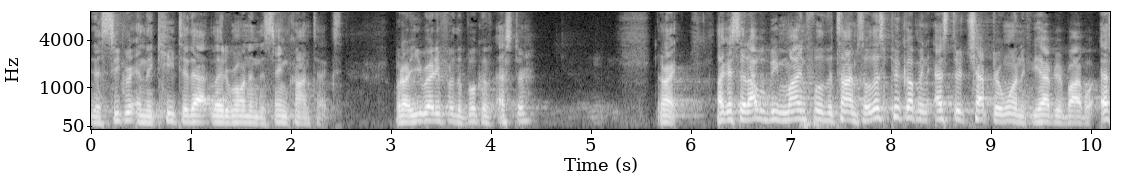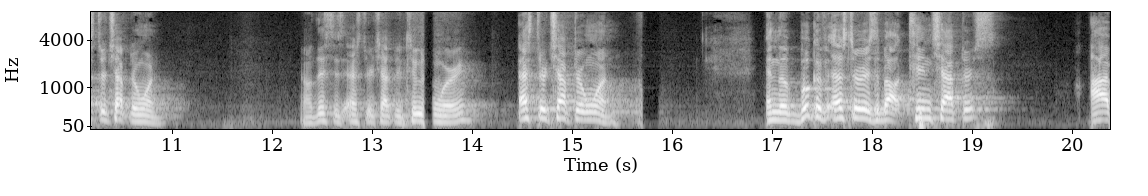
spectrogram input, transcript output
the secret and the key to that later on in the same context. But are you ready for the book of Esther? All right. Like I said, I will be mindful of the time. So let's pick up in Esther chapter 1 if you have your Bible. Esther chapter 1. Now, this is Esther chapter 2, don't worry. Esther chapter 1. And the book of Esther is about 10 chapters. I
